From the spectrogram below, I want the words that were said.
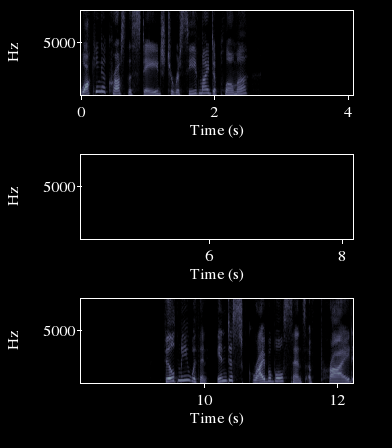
Walking across the stage to receive my diploma filled me with an indescribable sense of pride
